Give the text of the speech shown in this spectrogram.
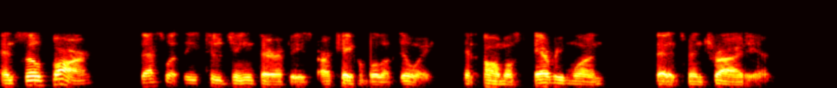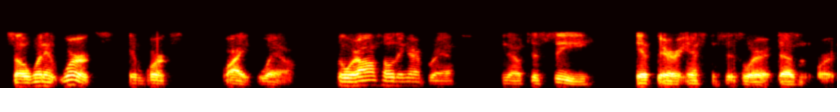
And so far, that's what these two gene therapies are capable of doing in almost everyone that it's been tried in. So when it works, it works quite well. But we're all holding our breath, you know, to see if there are instances where it doesn't work.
